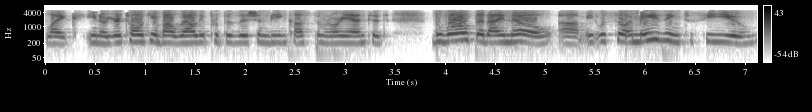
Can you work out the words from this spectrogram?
like you know you're talking about value proposition being customer oriented the world that i know um, it was so amazing to see you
